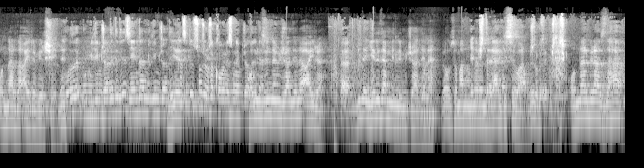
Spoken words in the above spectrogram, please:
Onlar da ayrı bir şeydi. Burada bu milli mücadele dediğiniz yeniden milli mücadeleyi Ye- kastediyorsunuz yoksa komünizmle mücadele Komünizmle mücadele ayrı. Evet. Bir de yeniden milli mücadele. Ve o zaman onların 70'te dergisi vardı. 69, 70'te çıktı. Onlar biraz daha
